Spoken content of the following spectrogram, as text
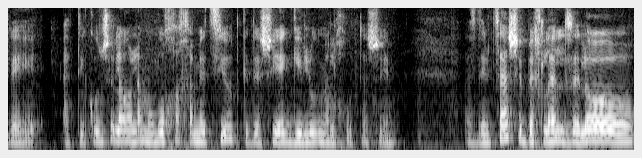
והתיקון של העולם הוא מוכח המציאות, כדי שיהיה גילוי מלכות השם. אז נמצא שבכלל זה לא...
